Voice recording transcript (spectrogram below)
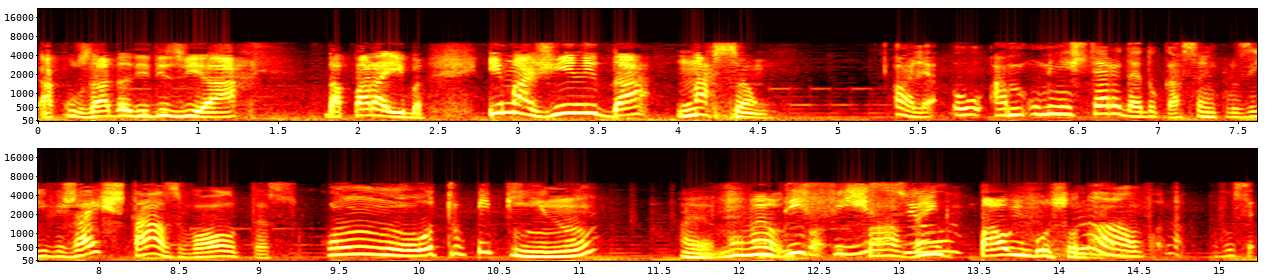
acusada de desviar da Paraíba. Imagine da nação. Olha, o, a- o Ministério da Educação, inclusive, já está às voltas com outro pepino. É, não é, Difícil. Só, só vem pau em Bolsonaro. Não, você,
